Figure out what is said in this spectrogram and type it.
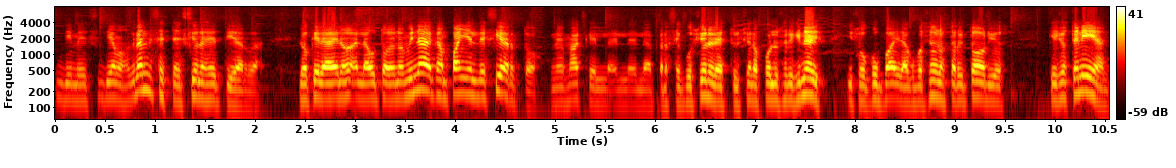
digamos, grandes extensiones de tierra. Lo que la, autodenominada campaña del desierto, no es más que la, persecución y la destrucción de los pueblos originarios y, su ocupa, y la ocupación de los territorios que ellos tenían,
